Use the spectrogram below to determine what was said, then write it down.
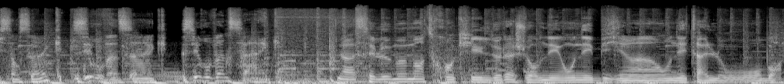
0805 025 025. Ah, c'est le moment tranquille de la journée. On est bien, on est à l'ombre,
